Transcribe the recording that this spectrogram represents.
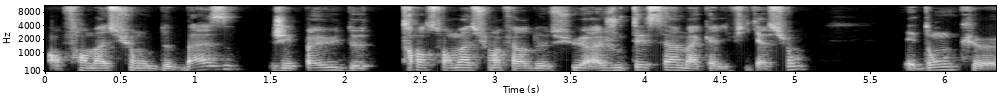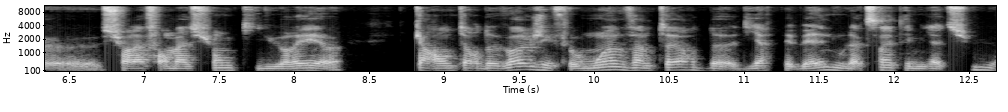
en formation de base. J'ai pas eu de transformation à faire dessus, à ajouter ça à ma qualification. Et donc, euh, sur la formation qui durait 40 heures de vol, j'ai fait au moins 20 heures d'IRPBN où l'accent était mis là-dessus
